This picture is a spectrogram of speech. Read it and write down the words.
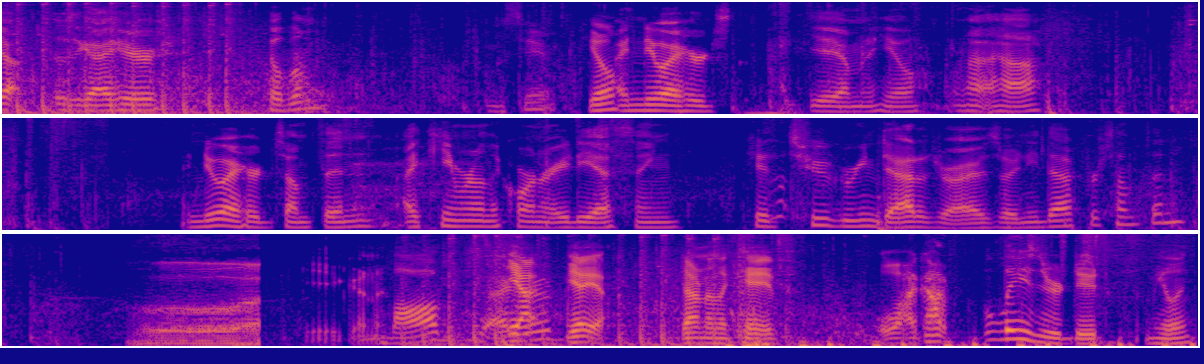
Yeah, there's a guy here. Killed him. Let me see it. Heal. I knew I heard. Yeah, I'm gonna heal. I'm at half. I knew I heard something. I came around the corner ADSing. He had two green data drives. Do I need that for something? Yeah, you're gonna. Mobs? Yeah, yeah, yeah. Down in the cave. Oh, I got laser, dude. I'm healing.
